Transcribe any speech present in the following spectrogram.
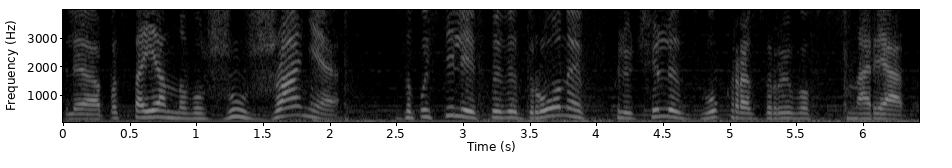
для постоянного жужжания, запустили FPV-дроны, включили звук разрывов снарядов.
